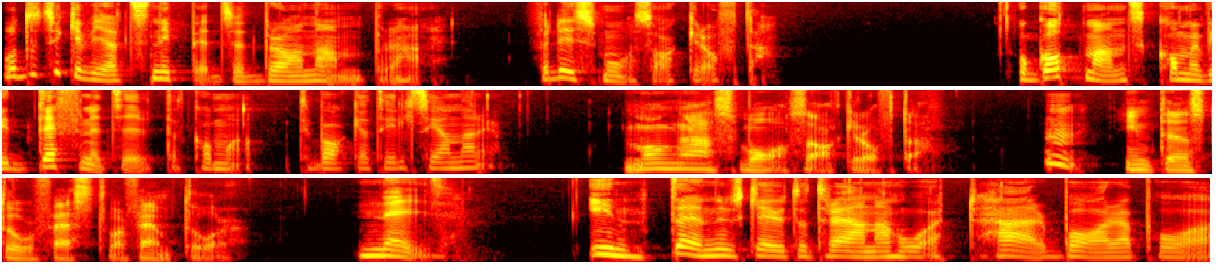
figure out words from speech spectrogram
Och då tycker vi att Snippets är ett bra namn på det här. För det är små saker ofta. Och Gottmans kommer vi definitivt att komma tillbaka till senare. Många små saker ofta. Inte en stor fest var femte år. Nej, inte nu ska jag ut och träna hårt här bara på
